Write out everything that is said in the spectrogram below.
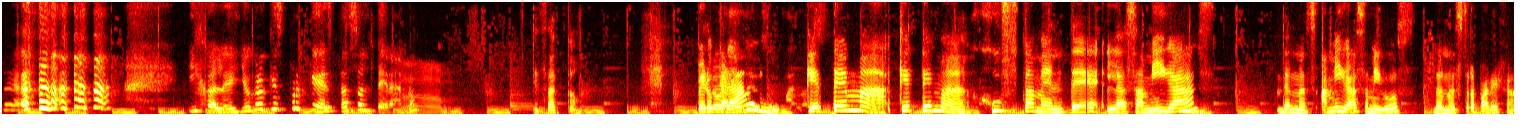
Híjole, yo creo que es porque estás soltera, ¿no? Exacto. Pero caray, qué tema, qué tema. Justamente las amigas de nuestras amigas, amigos de nuestra pareja.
